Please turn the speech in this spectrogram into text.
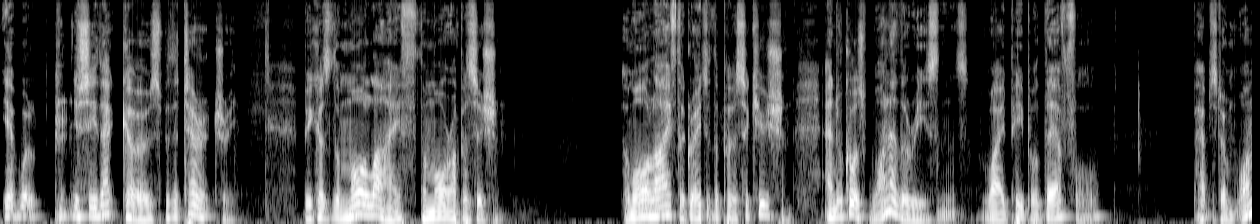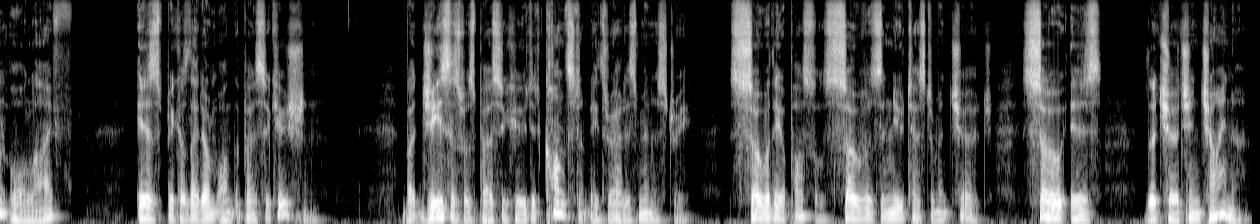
Yeah, well, you see, that goes with the territory, because the more life, the more opposition. The more life, the greater the persecution. And of course, one of the reasons why people, therefore, perhaps don't want more life is because they don't want the persecution. But Jesus was persecuted constantly throughout his ministry. So were the apostles. So was the New Testament church. So is the church in China.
